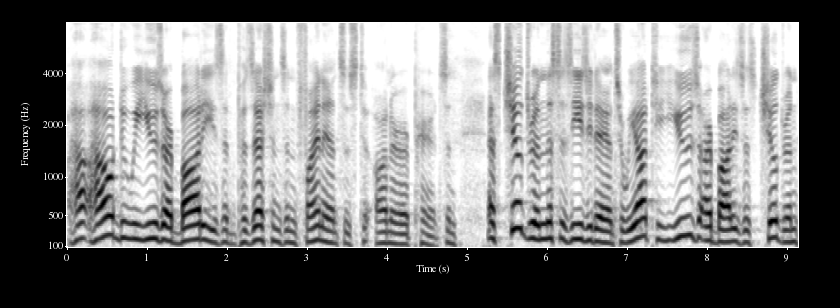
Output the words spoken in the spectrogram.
how, how do we use our bodies and possessions and finances to honor our parents? And as children, this is easy to answer. We ought to use our bodies as children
